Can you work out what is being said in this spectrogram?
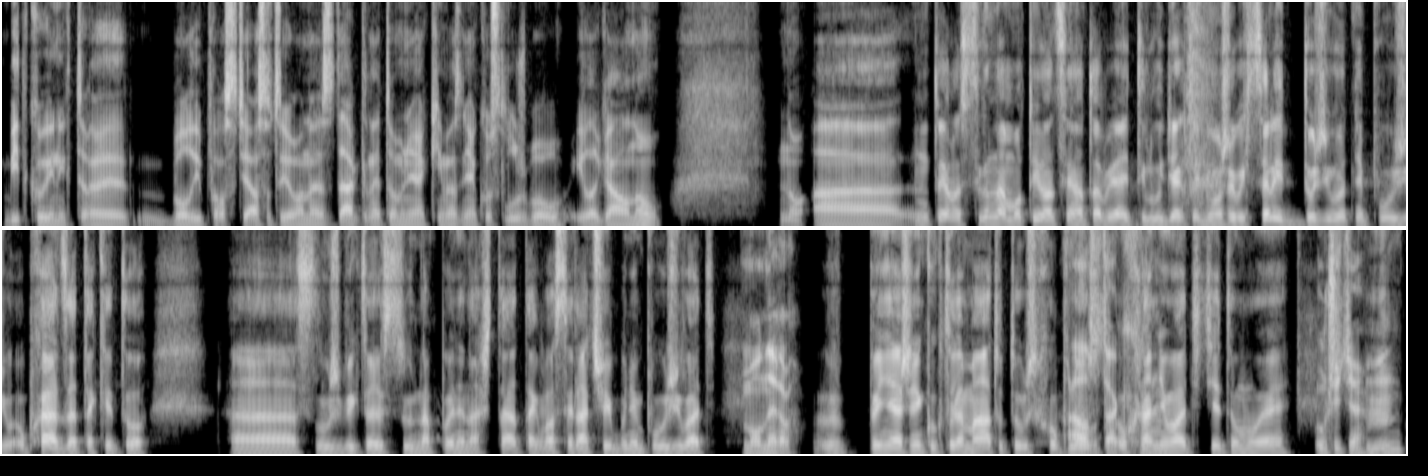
bitcoiny, ktoré boli proste asociované s darknetom nejakým a s nejakou službou ilegálnou No a... No to je ale silná motivácia na to, aby aj tí ľudia, ktorí môžu byť chceli doživotne používať, obchádzať takéto uh, služby, ktoré sú napojené na štát, tak vlastne radšej budem používať Monero. peňaženku, ktorá má túto už schopnosť tak. ochraňovať tieto moje. Určite. Hm?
